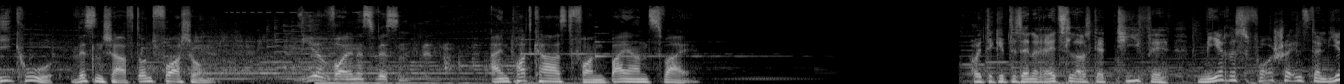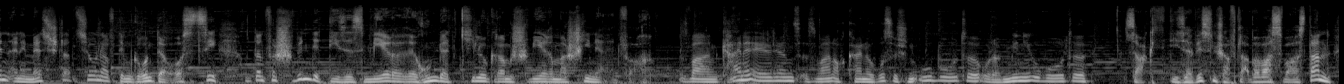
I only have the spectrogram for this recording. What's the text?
IQ, Wissenschaft und Forschung. Wir wollen es wissen. Ein Podcast von Bayern 2. Heute gibt es ein Rätsel aus der Tiefe. Meeresforscher installieren eine Messstation auf dem Grund der Ostsee und dann verschwindet dieses mehrere hundert Kilogramm schwere Maschine einfach. Es waren keine Aliens, es waren auch keine russischen U-Boote oder Mini-U-Boote. Sagt dieser Wissenschaftler. Aber was war es dann?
